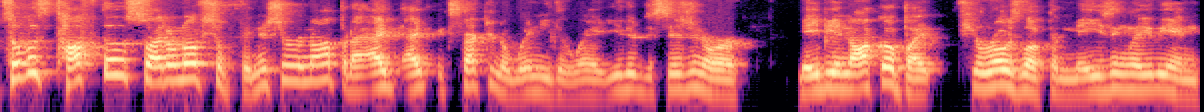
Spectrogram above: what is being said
Silva's tough though, so I don't know if she'll finish her or not. But I, I expect her to win either way, either decision or maybe a knockout. But Fiorot's looked amazing lately, and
